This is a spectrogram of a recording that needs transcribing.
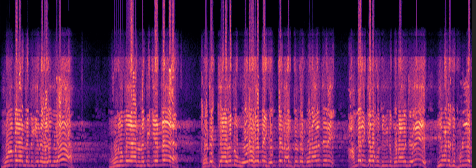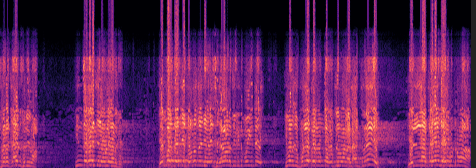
முழுமையான நம்பிக்கை என்ன விளங்குதா? முழுமையான நம்பிக்கை என்ன? கிடைக்காதுன்னு உலகமே எந்த டாக்டர்கிட்ட போனாலும் சரி அமெரிக்காவுக்கு தூக்கிட்டு போனாலும் சரி இவனுக்கு புள்ள பிறக்கான்னு சொல்லிடுவான். இந்த ரேஞ்சில் உள்ளவனுக்கு. எண்பத்தஞ்சு தொண்ணூத்தஞ்சு வயசு கல்யாணம் தூக்கிட்டு போய்கிட்டு இவனுக்கு புள்ள பிறந்தா ஒத்துக்குவானா டாக்டர் எல்லா பையனும் கை விட்டுருவான்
